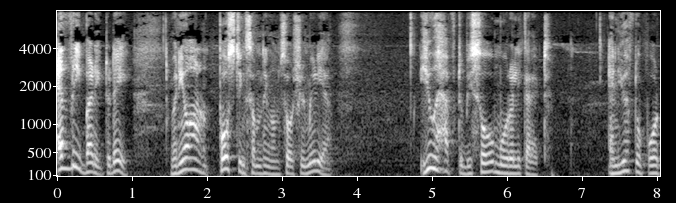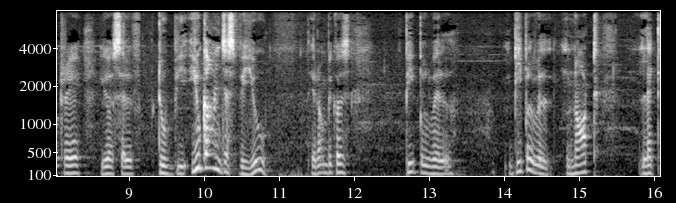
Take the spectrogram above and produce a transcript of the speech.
everybody today when you are posting something on social media you have to be so morally correct. And you have to portray yourself to be you can't just be you you know because people will people will not let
